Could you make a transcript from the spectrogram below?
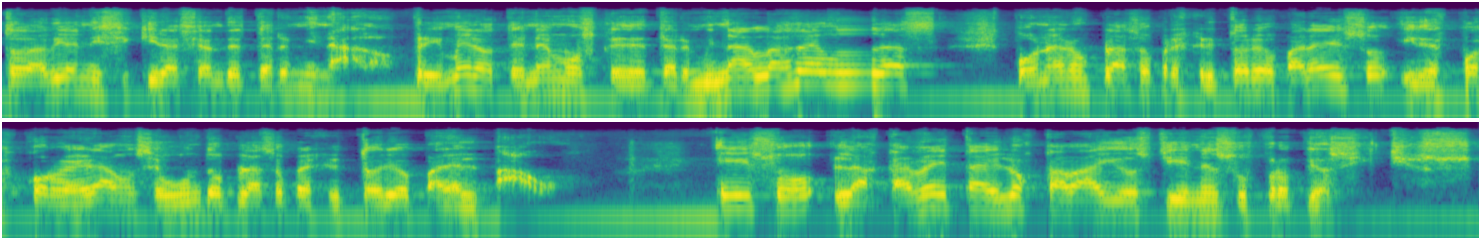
todavía ni siquiera se han determinado. Primero tenemos que determinar las deudas, poner un plazo prescriptorio para eso y después correrá un segundo plazo prescriptorio para el pago. Eso, la carreta y los caballos tienen sus propios sitios.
